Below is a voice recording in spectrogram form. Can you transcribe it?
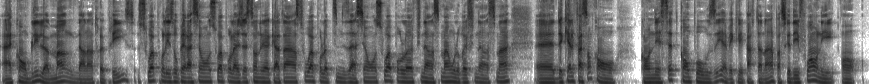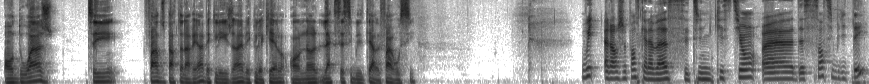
à combler le manque dans l'entreprise, soit pour les opérations, soit pour la gestion des locataires, soit pour l'optimisation, soit pour le financement ou le refinancement. Euh, de quelle façon qu'on qu'on essaie de composer avec les partenaires, parce que des fois, on est on, on doit faire du partenariat avec les gens avec lesquels on a l'accessibilité à le faire aussi. Oui, alors je pense qu'à la base, c'est une question euh, de sensibilité,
